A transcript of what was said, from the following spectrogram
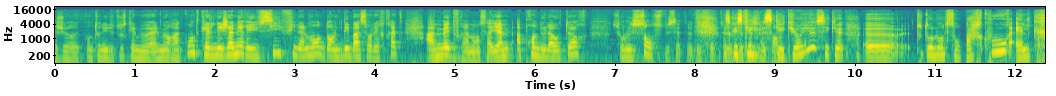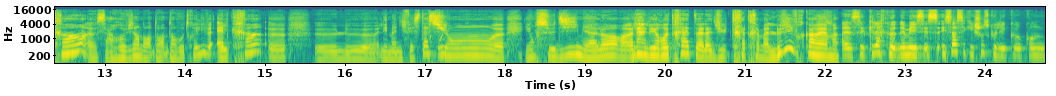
je, compte tenu de tout ce qu'elle me, raconte, qu'elle n'ait jamais réussi finalement dans le débat sur les retraites à mettre vraiment ça, à prendre de la hauteur sur le sens de cette, de Parce que ce, qui est, ce, qui est, curieux, c'est que euh, tout au long de son parcours, elle craint, euh, ça revient dans, dans, votre livre, elle craint euh, le, les manifestations. et on se dit, mais alors, là, les retraites, elle a dû très très mal le vivre quand même. c'est clair que. Mais et ça, c'est quelque chose qu'on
